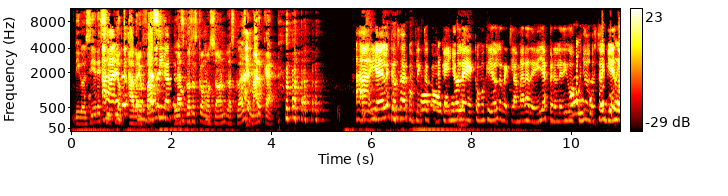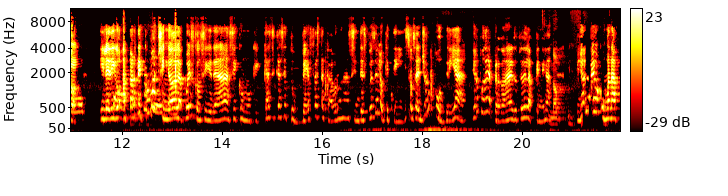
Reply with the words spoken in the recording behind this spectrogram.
Digo, si eres Ajá, ciclo, entonces, abre fácil, causa las como- cosas como son, las cosas de marca. ajá, y a él le causaba conflicto como que yo le, como que yo le reclamara de ella, pero le digo, coño, lo estoy viendo. Y le digo, aparte, ¿cómo chingado la puedes considerar así como que casi casi tu befa esta cabrona así después de lo que te hizo? O sea, yo no podría, yo no podría perdonar después de la pendeja. No. Yo la veo como una,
